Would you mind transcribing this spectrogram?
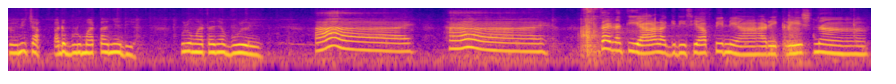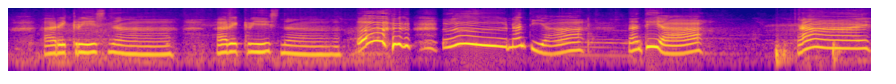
Tuh ini Cak, ada bulu matanya dia. Bulu matanya bule. Hai. Hai. Ntar nanti ya lagi disiapin ya Hari Krishna. Hari Krishna. Hari Krishna. Uh, uh, nanti ya. Nanti ya. Hai.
